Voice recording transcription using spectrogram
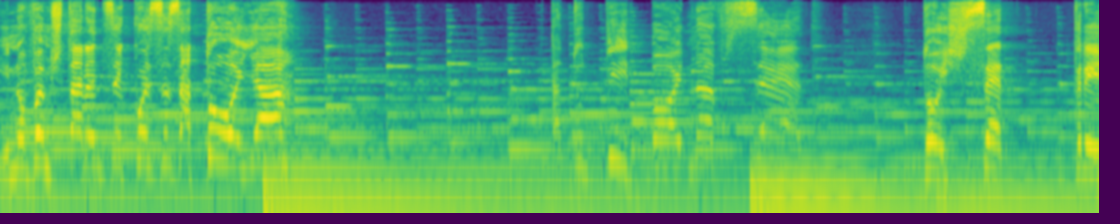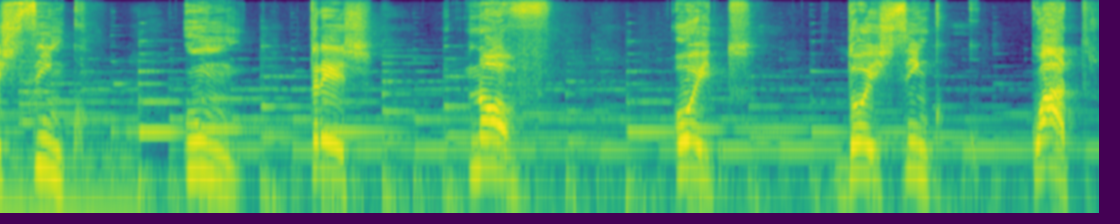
E não vamos estar a dizer coisas à toa, já. Tá tudo dito, boy, enough said. 2, 7, 3, 5, 1, 3, 9, 8, 2, 5, 4.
